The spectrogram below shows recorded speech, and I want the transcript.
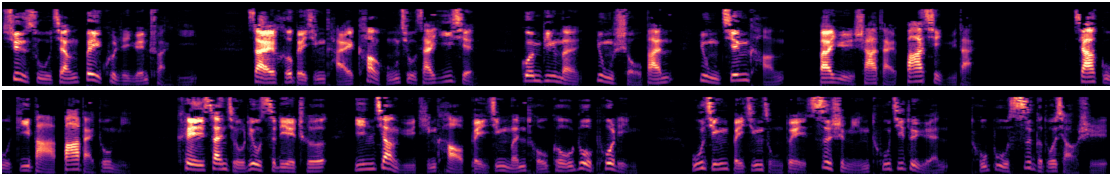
迅速将被困人员转移。在河北邢台抗洪救灾一线，官兵们用手搬、用肩扛搬运沙袋八千余袋，加固堤坝八百多米。K 三九六次列车因降雨停靠北京门头沟落坡岭，武警北京总队四十名突击队员徒步四个多小时，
